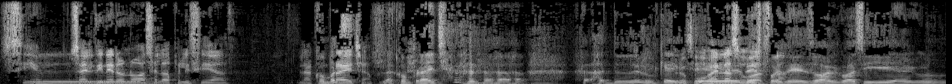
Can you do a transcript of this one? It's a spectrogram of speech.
Sí, El- o sea, el dinero no hace la felicidad, la ¿Cómo compra hecha. La compra hecha. Dudo el que dice después de eso algo así. algún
